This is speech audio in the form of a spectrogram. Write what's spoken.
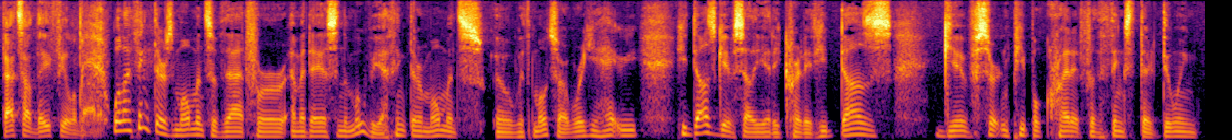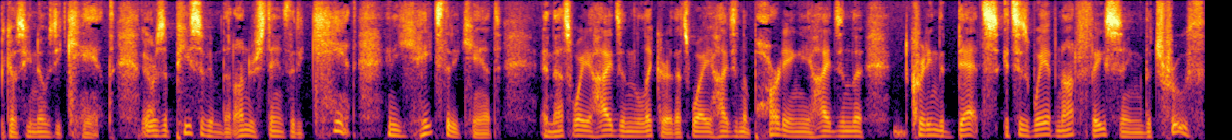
That's how they feel about it. Well, I think there's moments of that for Amadeus in the movie. I think there are moments uh, with Mozart where he, ha- he he does give Salieri credit. He does give certain people credit for the things that they're doing because he knows he can't. There Yeah. is a piece of him that understands that he can't, and he hates that he can't, and that's why he hides in the liquor. That's why he hides in the partying. He hides in the creating the debts. It's his way of not facing the truth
